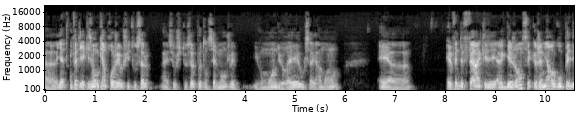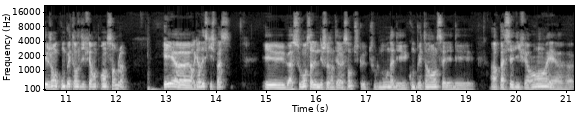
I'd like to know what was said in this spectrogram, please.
Euh, y a, en fait, il y a quasiment aucun projet où je suis tout seul. Euh, si je suis tout seul, potentiellement, je vais, ils vont moins durer ou ça ira moins loin. Et euh, et le fait de faire avec, des gens, c'est que j'aime bien regrouper des gens aux compétences différentes ensemble et euh, regarder ce qui se passe. Et bah, souvent, ça donne des choses intéressantes puisque tout le monde a des compétences et un passé différent et, euh,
